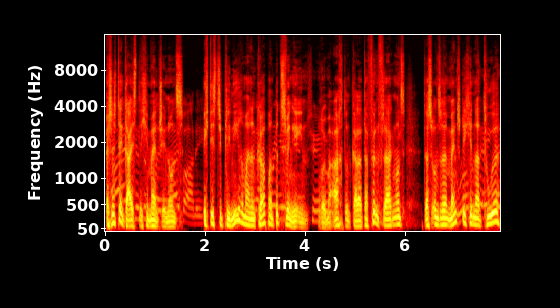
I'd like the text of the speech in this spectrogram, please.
Es ist der geistliche Mensch in uns. Ich diszipliniere meinen Körper und bezwinge ihn. Römer 8 und Galater 5 sagen uns, dass unsere menschliche Natur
